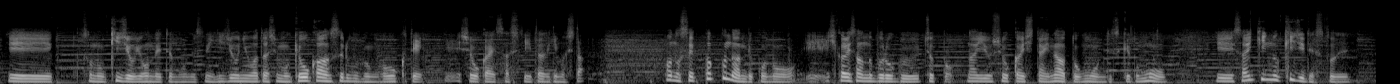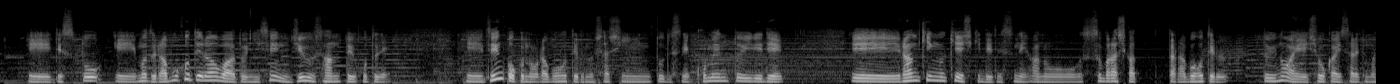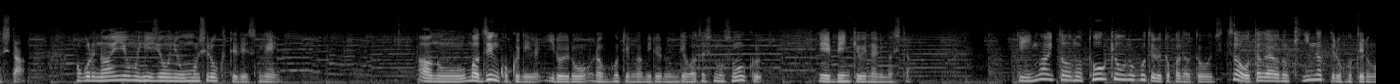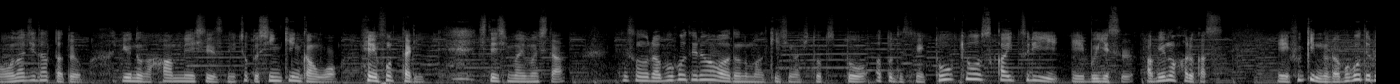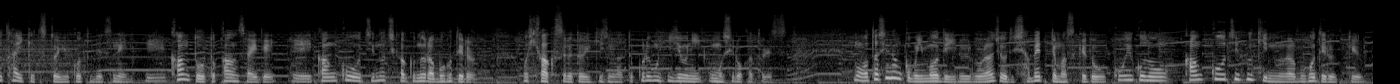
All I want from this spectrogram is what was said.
えー、その記事を読んでてもですね非常に私も共感する部分が多くて、えー、紹介させていただきましたあのせっかくなんでこの、えー、光さんのブログちょっと内容紹介したいなと思うんですけども、えー、最近の記事ですとで、えー、ですと、え、まずラブホテルアワード2013ということで、え、全国のラブホテルの写真とですねコメント入りで、え、ランキング形式でですね、あの、素晴らしかったラブホテルというのは、え、紹介されてました。これ内容も非常に面白くてですね、あのまあ、全国でいろいろラブホテルが見れるんで、私もすごく、え、勉強になりました。で意外とあの東京のホテルとかだと、実はお互いあの気になってるホテルが同じだったというのが判明してですね、ちょっと親近感を、え持ったりしてしまいました。でそのラブホテルアワードのまあ記事が一つと、あとですね、東京スカイツリ、ー、VS アベノハルカス、え、付近のラブホテル対決ということですね、え、関東と関西で、え、観光地の近くのラブホテルを比較するという記事があって、これも非常に面白かったです。まあ、私なんかも今までいろいろラジオで喋ってますけど、こういうこの観光地付近のラブホテルっていう、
